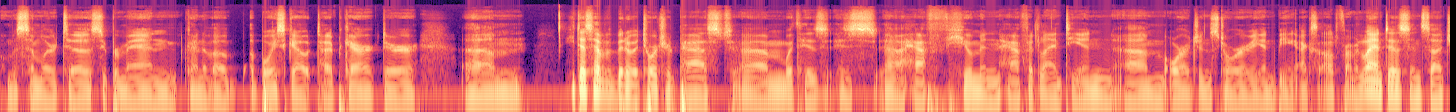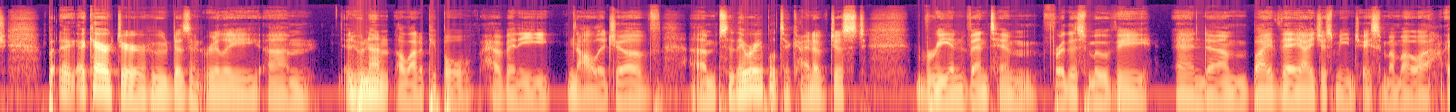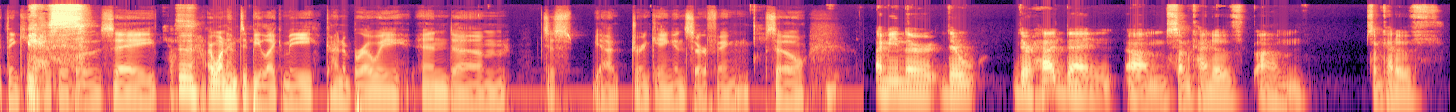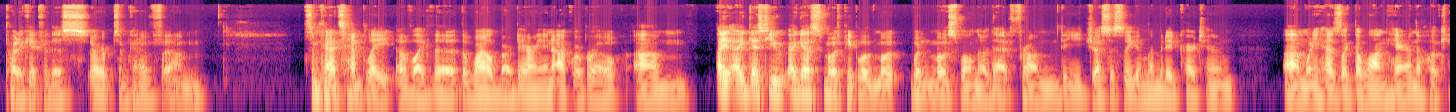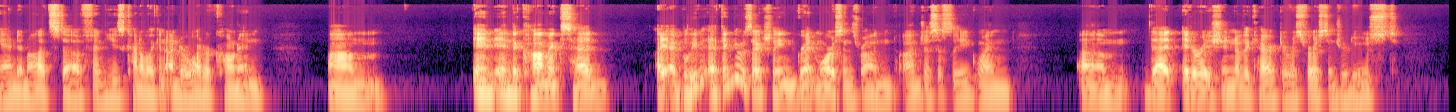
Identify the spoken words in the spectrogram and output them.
almost similar to Superman, kind of a, a Boy Scout type character. Um, he does have a bit of a tortured past um, with his his uh, half human, half Atlantean um, origin story and being exiled from Atlantis and such. But a, a character who doesn't really. Um, and who not a lot of people have any knowledge of. Um, so they were able to kind of just reinvent him for this movie. And um, by they, I just mean Jason Momoa. I think he was yes. just able to say, eh, I want him to be like me, kind of broy, and um, just yeah, drinking and surfing. So, I mean, there there there had been um, some kind of um, some kind of predicate for this, or some kind of um, some kind of template of like the the wild barbarian aqua bro. Um, I, I, guess you, I guess most people would mo- would most well know that from the Justice League Unlimited cartoon, um, when he has like the long hair and the hook hand and all that stuff, and he's kind of like an underwater Conan. Um, in in the comics had I, I, believe I think it was actually in Grant Morrison's run on Justice League when um, that iteration of the character was first introduced.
